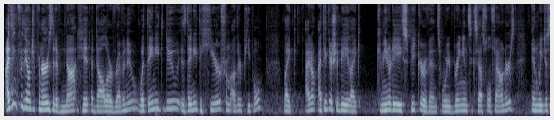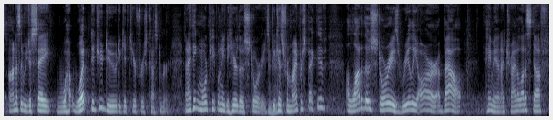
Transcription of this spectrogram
I think for the entrepreneurs that have not hit a dollar of revenue, what they need to do is they need to hear from other people. Like I don't I think there should be like community speaker events where we bring in successful founders and we just honestly we just say "Wha- what did you do to get to your first customer and i think more people need to hear those stories mm-hmm. because from my perspective a lot of those stories really are about hey man i tried a lot of stuff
